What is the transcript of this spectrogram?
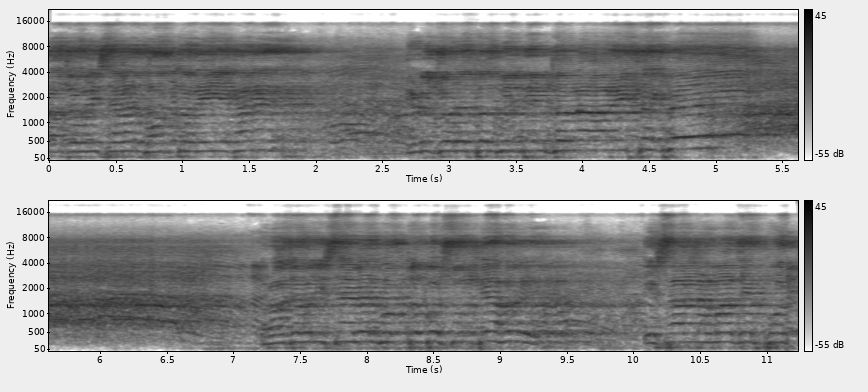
রজওয়ালি সাহেবের ভক্ত নেই এখানে। একটু জোরে তসবির দিন তো নারাই রজওয়ালি সাহেবের বক্তব্য শুনতে হবে। ঈশা নামাজের পরে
